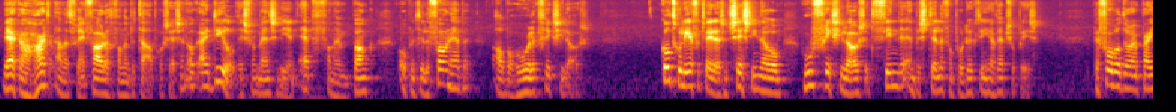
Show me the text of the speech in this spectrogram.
werken hard aan het vereenvoudigen van hun betaalproces. En ook Ideal is voor mensen die een app van hun bank op hun telefoon hebben al behoorlijk frictieloos. Controleer voor 2016 daarom hoe frictieloos het vinden en bestellen van producten in jouw webshop is. Bijvoorbeeld door een paar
